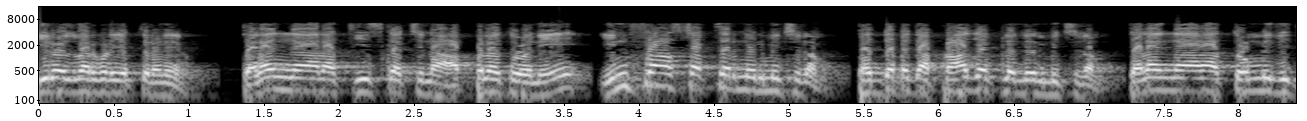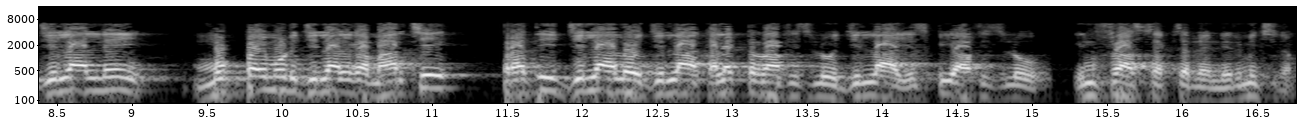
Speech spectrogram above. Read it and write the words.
ఈ రోజు వరకు కూడా చెప్తున్నా నేను. తెలంగాణ తీసుకొచ్చిన అప్పులతోనే ఇన్ఫ్రాస్ట్రక్చర్ నిర్మించడం పెద్ద పెద్ద ప్రాజెక్టులు నిర్మించడం తెలంగాణ తొమ్మిది జిల్లాల్ని ముప్పై మూడు జిల్లాలుగా మార్చి ప్రతి జిల్లాలో జిల్లా కలెక్టర్ ఆఫీసులు జిల్లా ఎస్పీ ఆఫీసులు ఇన్ఫ్రాస్ట్రక్చర్ని నిర్మించడం.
